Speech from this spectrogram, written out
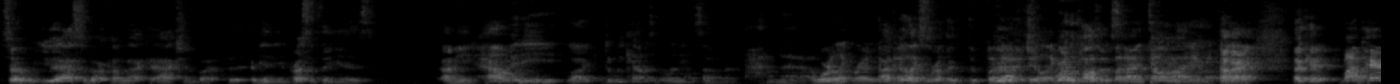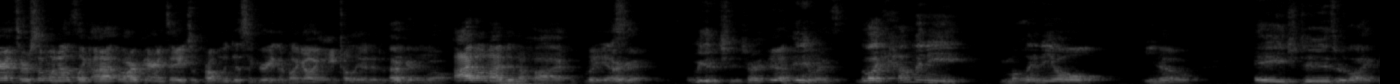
So you asked about come back to action, but the, again, the impressive thing is, I mean, how many, like, do we count as millennials? I don't know. I don't know. We're like right at the I feel like we're on the, the But good I edge. feel like we're on the positive But side. I don't identify. Okay. Okay. My parents or someone else, like I, our parents' age, would probably disagree. They're like, "Oh yeah, you totally identify." Okay. Well. I don't identify, but yes. Okay, we get to choose, right? Yeah. Anyways, like how many millennial, you know, age dudes are like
